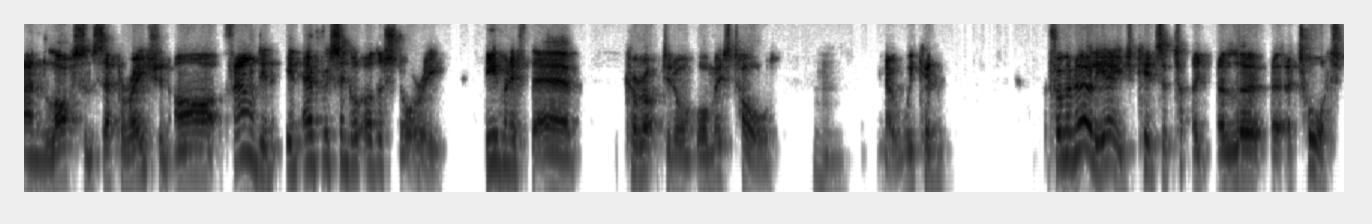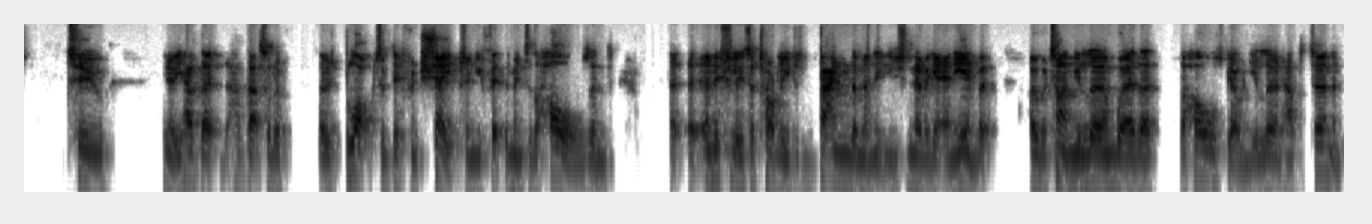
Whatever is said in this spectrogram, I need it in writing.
and loss and separation are found in, in every single other story, even if they're corrupted or, or mistold. Mm. You know, we can, from an early age, kids are, t- are, taught to, you know, you have that have that sort of those blocks of different shapes and you fit them into the holes and Uh, initially as a toddler you just bang them and you just never get any in. But over time you learn where the, the holes go and you learn how to turn them.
